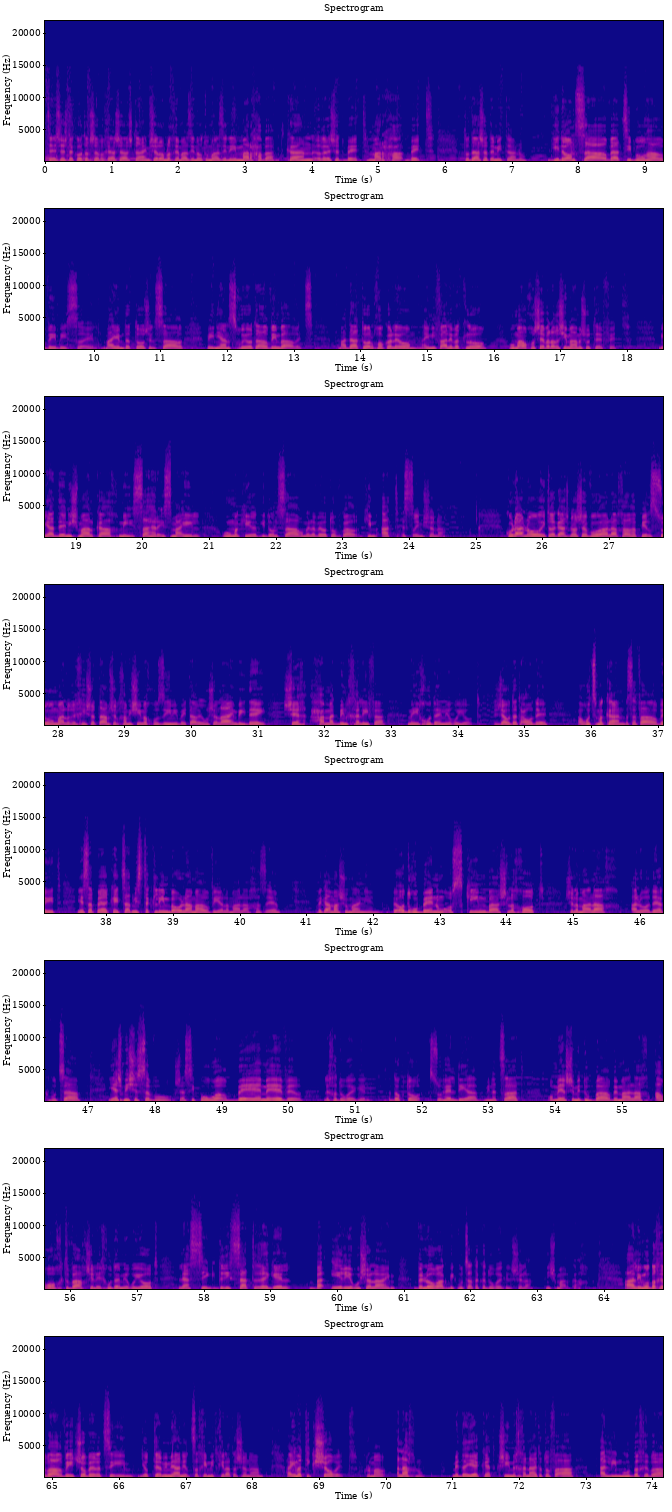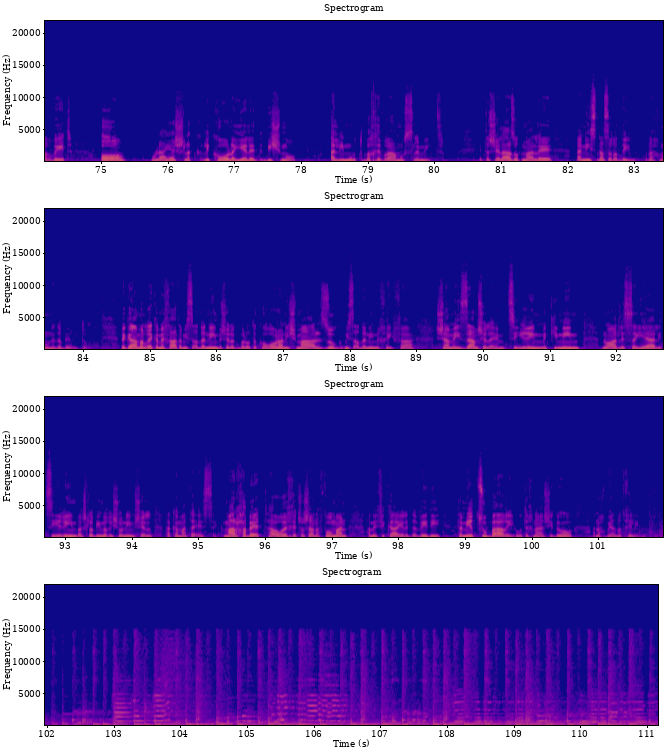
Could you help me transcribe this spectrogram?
כמעט אה, שש דקות עכשיו אחרי השעה שתיים. שלום לכם מאזינות ומאזינים, מרחבה, כאן רשת ב', מרחה ב'. תודה שאתם איתנו. גדעון סער והציבור הערבי בישראל. מהי עמדתו של סער בעניין זכויות הערבים בארץ? מה דעתו על חוק הלאום? האם יפעל לבטלו? ומה הוא חושב על הרשימה המשותפת? מיד אה, נשמע על כך מסהר אסמאעיל. הוא מכיר את גדעון סער ומלווה אותו כבר כמעט 20 שנה. כולנו התרגשנו השבוע לאחר הפרסום על רכישתם של 50% מביתר ירושלים בידי שייח' חמד בן חליפה מאיחוד האמירויות. ג'אודת עודה, ערוץ מכאן בשפה הערבית, יספר כיצד מסתכלים בעולם הערבי על המהלך הזה, וגם משהו מעניין. בעוד רובנו עוסקים בהשלכות של המהלך על אוהדי הקבוצה, יש מי שסבור שהסיפור הוא הרבה מעבר לכדורגל. הדוקטור סוהל דיאב מנצרת אומר שמדובר במהלך ארוך טווח של איחוד האמירויות להשיג דריסת רגל בעיר ירושלים, ולא רק בקבוצת הכדורגל שלה. נשמע על כך. האלימות בחברה הערבית שוברת שיאים, יותר מ-100 נרצחים מתחילת השנה. האם התקשורת, כלומר אנחנו, מדייקת כשהיא מכנה את התופעה אלימות בחברה הערבית, או אולי יש לקרוא לילד בשמו, אלימות בחברה המוסלמית? את השאלה הזאת מעלה אניס נאסר א-דין, אנחנו נדבר איתו. וגם על רקע מחאת המסעדנים בשל הגבלות הקורונה, נשמע על זוג מסעדנים מחיפה, שהמיזם שלהם, צעירים מקימים, נועד לסייע לצעירים בשלבים הראשונים של הקמת העסק. מרחבת, העורכת שושנה פורמן, המפיקה ילד דוידי, תמיר צוברי הוא טכנאי השידור, אנחנו מיד מתחילים.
